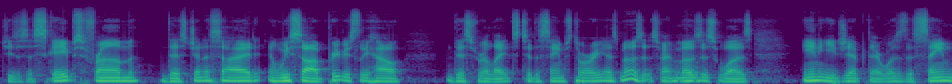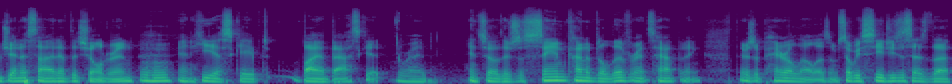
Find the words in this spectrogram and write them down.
Jesus escapes from this genocide, and we saw previously how this relates to the same story as Moses, right? Mm-hmm. Moses was in Egypt, there was the same genocide of the children, mm-hmm. and he escaped by a basket. Right. And so there's the same kind of deliverance happening. There's a parallelism. So we see Jesus as the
